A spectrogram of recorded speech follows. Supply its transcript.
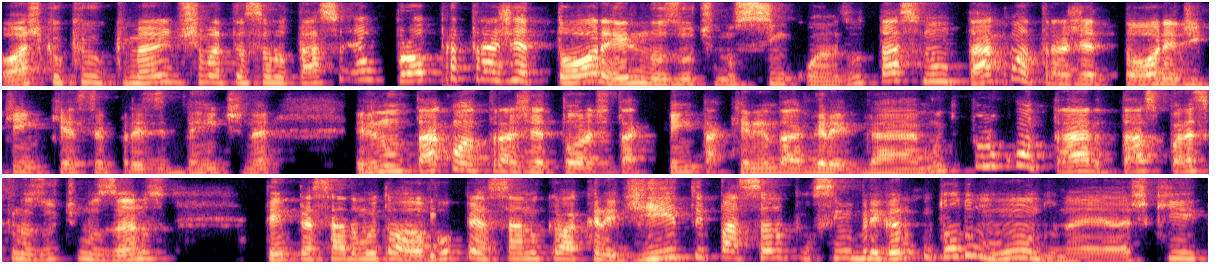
eu acho que o que, o que mais me chama a atenção no Tasso é a própria trajetória ele nos últimos cinco anos. O Tasso não está com a trajetória de quem quer ser presidente, né? Ele não está com a trajetória de tá, quem está querendo agregar. Muito pelo contrário, o Tasso parece que nos últimos anos tem pensado muito, ó, eu vou pensar no que eu acredito e passando por cima, brigando com todo mundo, né? Acho que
